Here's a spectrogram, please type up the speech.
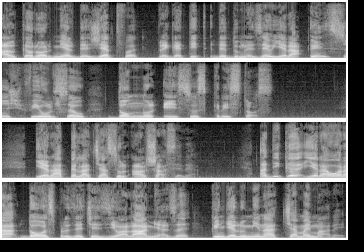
al căror miel de jertfă pregătit de Dumnezeu era însuși Fiul Său, Domnul Isus Hristos. Era pe la ceasul al șaselea, adică era ora 12 ziua la amiază, când e lumina cea mai mare.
